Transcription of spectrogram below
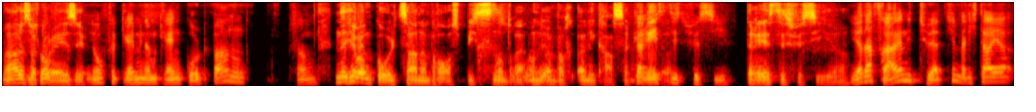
Na, das war ich, hoffe, crazy. ich hoffe gleich mit einem kleinen Goldbahn und sagen, Na, ich habe einen Goldzahn einfach ausbissen und, so, rein, und ja. einfach an die Kasse der Rest ja. ist für sie. Der Rest ist für sie, ja. Ja, da Frage an die Törtchen, weil ich da ja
